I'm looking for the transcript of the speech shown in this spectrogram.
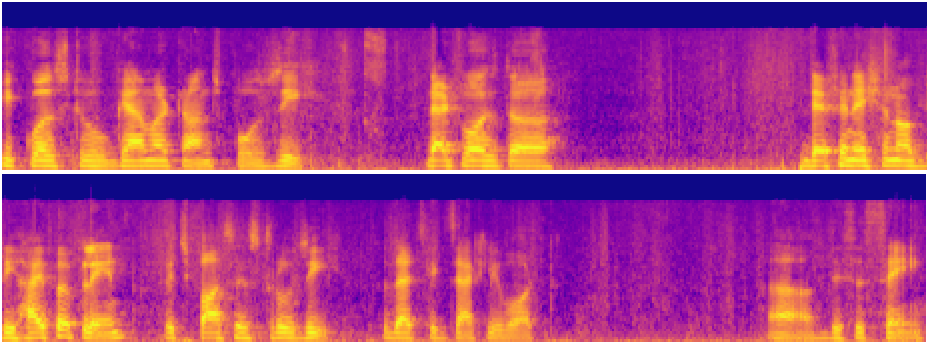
equals to gamma transpose z. That was the definition of the hyperplane which passes through z. So that's exactly what uh, this is saying.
